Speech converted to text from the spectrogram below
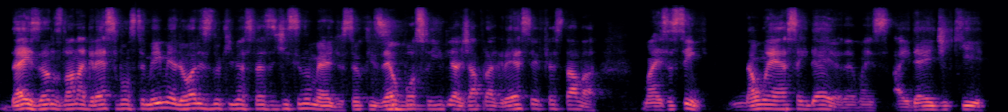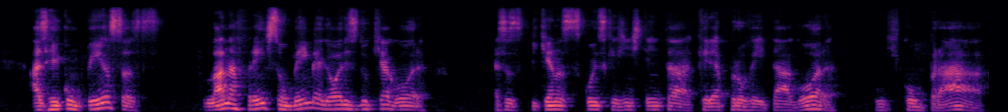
10 anos lá na Grécia vão ser bem melhores do que minhas festas de ensino médio. Se eu quiser, Sim. eu posso ir viajar para a Grécia e festar lá. Mas assim, não é essa a ideia, né? Mas a ideia é de que as recompensas lá na frente são bem melhores do que agora. Essas pequenas coisas que a gente tenta querer aproveitar agora, tem que comprar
